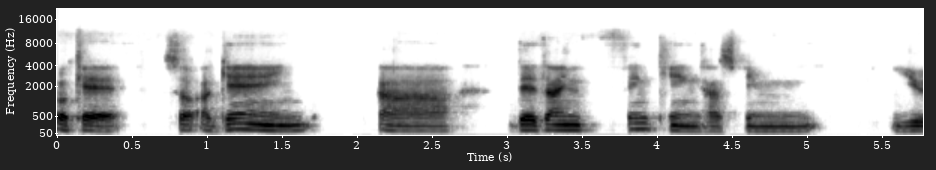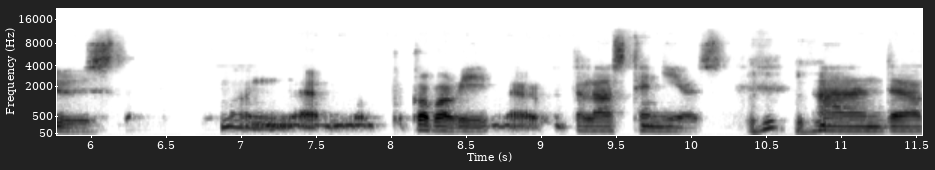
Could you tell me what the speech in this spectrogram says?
Okay. So again uh, design thinking has been used um, probably uh, the last 10 years. Mm-hmm, mm-hmm. and uh,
